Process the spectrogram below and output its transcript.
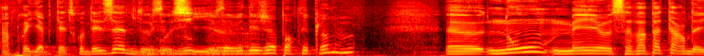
Après, il y a peut-être des aides aussi. Vous, avez déjà porté plainte, vous? Non, mais ça va pas tarder.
